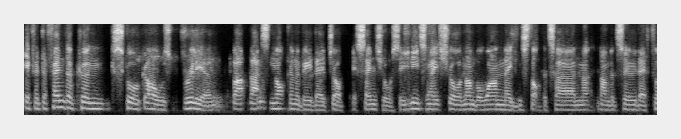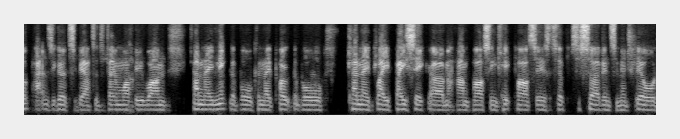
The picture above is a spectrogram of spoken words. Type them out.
if a defender can score goals, brilliant, but that's not going to be their job essential. So you need to make sure number one, they can stop the turn. Number two, their foot patterns are good to be able to defend 1v1. Can they nick the ball? Can they poke the ball? Can they play basic um, hand passing, kick passes to, to serve into midfield?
